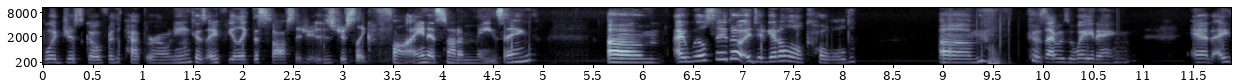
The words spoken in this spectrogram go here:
would just go for the pepperoni because I feel like the sausage is just like fine. It's not amazing. Um, I will say though, it did get a little cold. Um, because I was waiting, and I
